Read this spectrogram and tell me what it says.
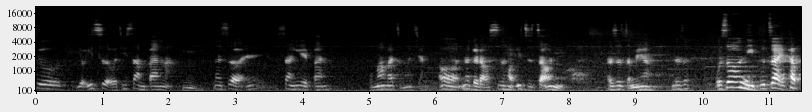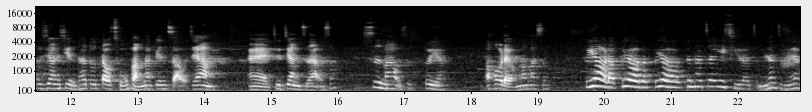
就有一次我去上班嘛，嗯那时候哎上夜班，我妈妈怎么讲？哦，那个老师哈、一直找你，他说怎么样？他说我说你不在，他不相信，他都到厨房那边找这样，哎就这样子啊。我说是吗？我说对呀、啊。后来我妈妈说不要了，不要了，不要跟他在一起了，怎么样怎么样？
